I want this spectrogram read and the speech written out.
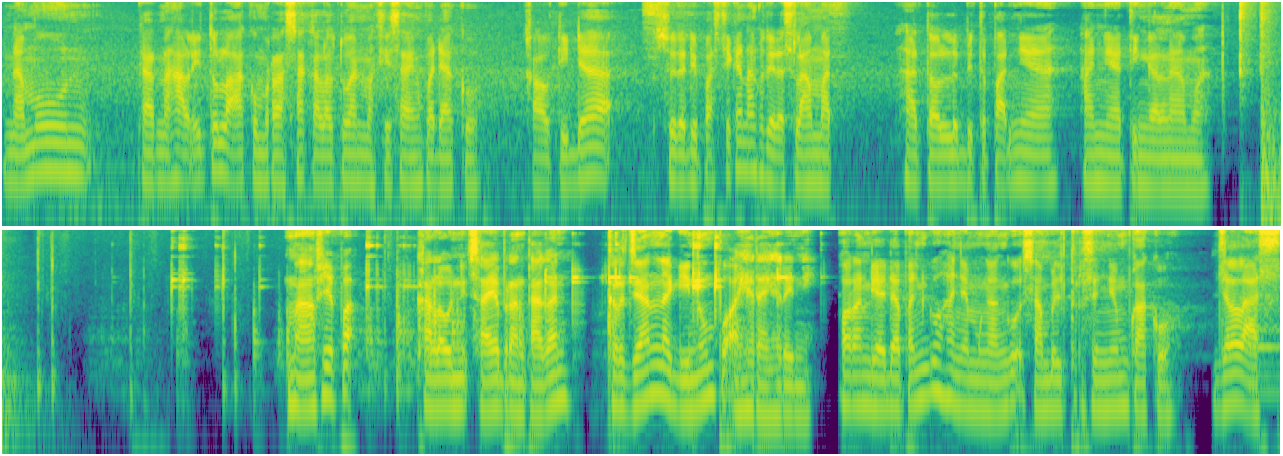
Namun, karena hal itulah aku merasa kalau Tuhan masih sayang padaku. Kalau tidak, sudah dipastikan aku tidak selamat. Atau lebih tepatnya, hanya tinggal nama. Maaf ya pak, kalau unit saya berantakan, kerjaan lagi numpuk akhir-akhir ini. Orang di hadapanku hanya mengangguk sambil tersenyum kaku. Jelas,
